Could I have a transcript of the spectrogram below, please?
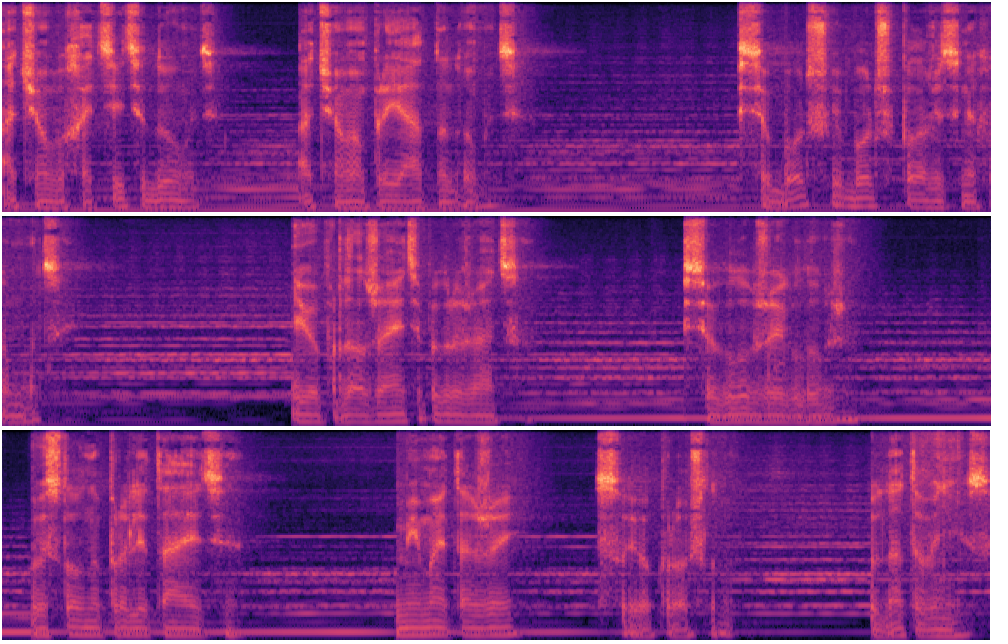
о чем вы хотите думать, о чем вам приятно думать. Все больше и больше положительных эмоций. И вы продолжаете погружаться все глубже и глубже. Вы словно пролетаете мимо этажей своего прошлого, куда-то вниз,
